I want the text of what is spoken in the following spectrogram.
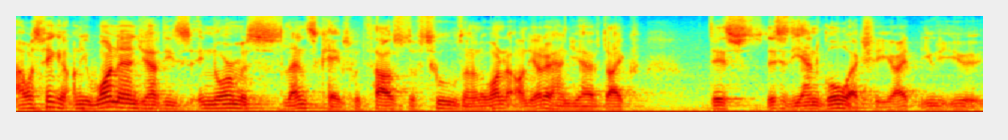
I was thinking, on the one hand, you have these enormous landscapes with thousands of tools, and on the, one, on the other hand, you have like this. This is the end goal, actually, right? You, you,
